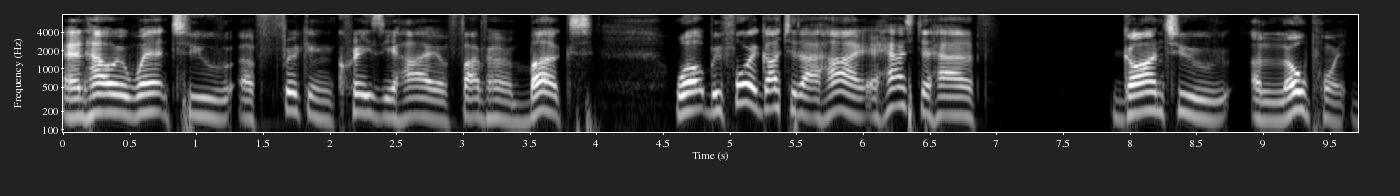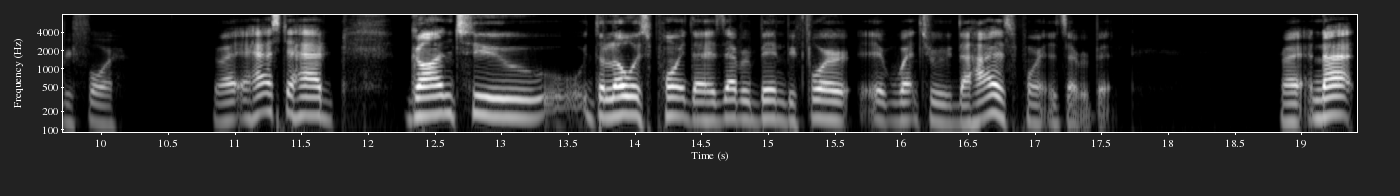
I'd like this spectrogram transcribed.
And how it went to a freaking crazy high of 500 bucks. Well, before it got to that high, it has to have gone to a low point before, right? It has to have gone to the lowest point that has ever been before it went to the highest point it's ever been right? Not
